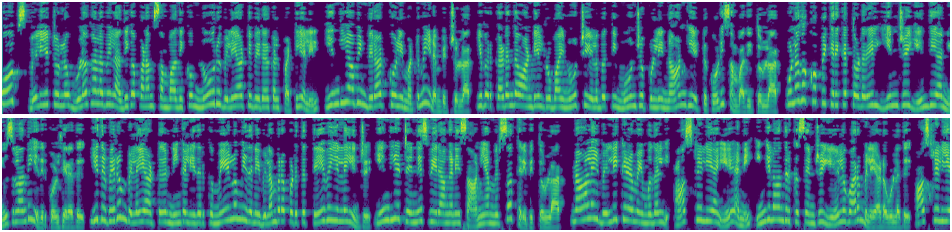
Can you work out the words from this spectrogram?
போர்ப்ஸ் வெளியிட்டுள்ள உலக அளவில் அதிக பணம் சம்பாதிக்கும் நூறு விளையாட்டு வீரர்கள் பட்டியலில் இந்தியாவின் விராட் கோலி மட்டுமே இடம்பெற்றுள்ளார். இவர் கடந்த ஆண்டில் ரூபாய் நூற்றி எழுபத்தி மூன்று புள்ளி நான்கு எட்டு கோடி சம்பாதித்துள்ளார். உலகக்கோப்பை கிரிக்கெட் தொடரில் இன்று இந்தியா நியூசிலாந்தை எதிர்கொள்கிறது. இது வெறும் விளையாட்டு நீங்கள் இதற்கு மேலும் இதனை விளம்பரப்படுத்த தேவையில்லை என்று இந்திய டென்னிஸ் வீராங்கனை சானியா மிர்சா தெரிவித்துள்ளார். நாளை வெள்ளிக்கிழமை முதல் ஆஸ்திரேலியா ஏ அணி இங்கிலாந்திற்கு சென்று ஏழு வாரம் விளையாட உள்ளது ஆஸ்திரேலிய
